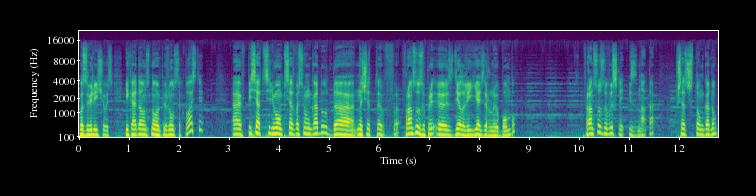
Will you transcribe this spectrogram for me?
возвеличивать. И когда он снова вернулся к власти, э, в 57-58 году, да, значит, французы э, сделали ядерную бомбу – Французы вышли из НАТО в 1966 году.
